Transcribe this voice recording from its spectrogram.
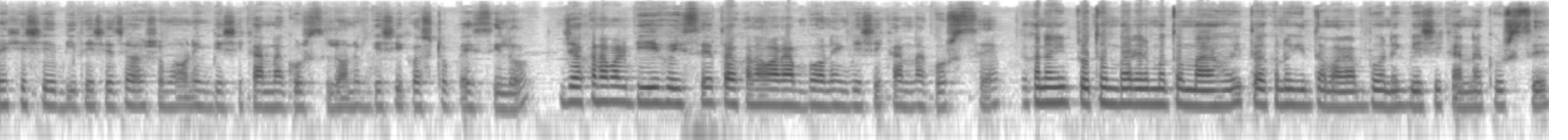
রেখে সে বিদেশে যাওয়ার সময় অনেক বেশি কান্না করছিল অনেক বেশি কষ্ট পাইছিল। যখন আমার বিয়ে হয়েছে তখন আমার আব্বু অনেক বেশি কান্না করছে। যখন আমি প্রথমবারের মতো মা হই তখনও কিন্তু আমার আব্বু অনেক বেশি কান্না করছে।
